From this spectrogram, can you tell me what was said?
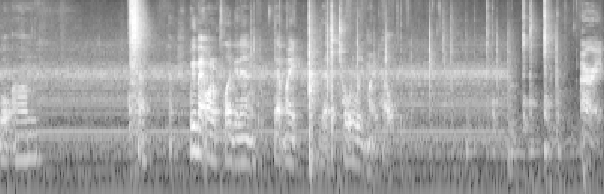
well, um, we might wanna plug it in. That might, that totally might help. All right.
